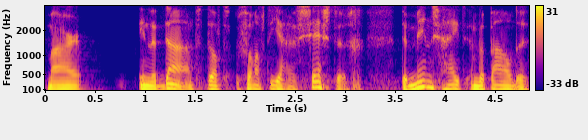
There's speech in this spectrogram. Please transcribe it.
Maar inderdaad dat vanaf de jaren zestig de mensheid een bepaalde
